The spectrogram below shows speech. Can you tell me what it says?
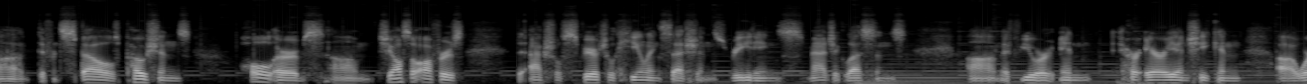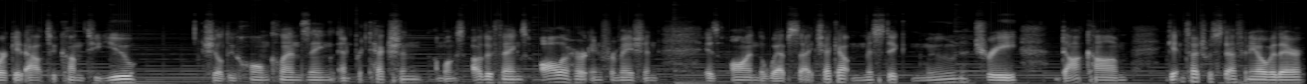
uh, different spells, potions, whole herbs. Um, she also offers the actual spiritual healing sessions, readings, magic lessons. Um, if you are in her area and she can uh, work it out to come to you, she'll do home cleansing and protection, amongst other things. All of her information is on the website. Check out mysticmoontree.com. Get in touch with Stephanie over there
